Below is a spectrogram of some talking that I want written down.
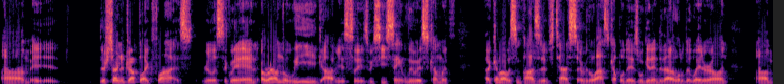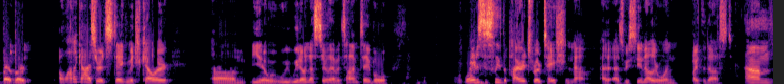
Um, it, they're starting to drop like flies, realistically. And around the league, obviously, as we see St. Louis come with uh, come out with some positive tests over the last couple days. We'll get into that a little bit later on. Um, but but a lot of guys are at stake. Mitch Keller, um, you know, we, we don't necessarily have a timetable. Where does this leave the Pirates' rotation now, as we see another one bite the dust? Um,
